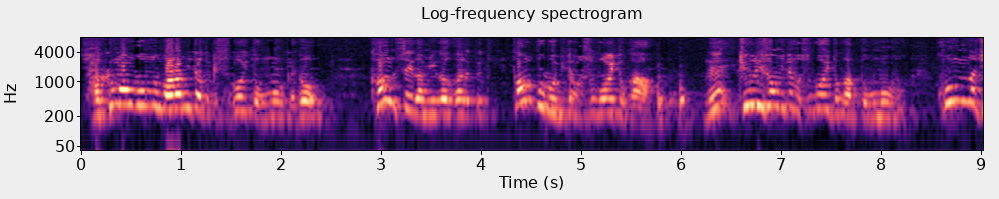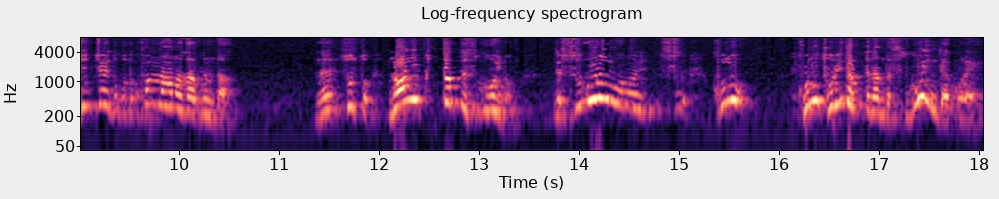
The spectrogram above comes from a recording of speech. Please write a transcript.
100万本のバラ見た時すごいと思うけど感性が磨かれてタンポポ見てもすごいとかねキュウリソウ見てもすごいとかって思うの。こんなちっちゃいとこでこんな花咲くんだ。ねそうすると何食ったってすごいの。ですごいものにすこのこの鳥だってなんだすごいんだよこれ。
